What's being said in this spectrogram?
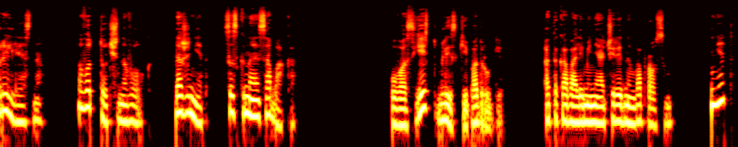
«Прелестно. Вот точно волк. Даже нет, сыскная собака». «У вас есть близкие подруги?» Атаковали меня очередным вопросом. «Нет,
